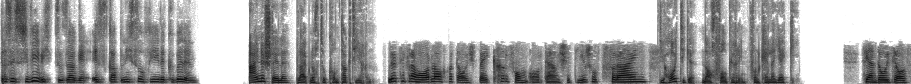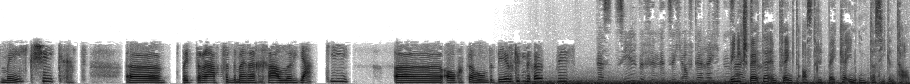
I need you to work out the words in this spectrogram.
Das ist schwierig zu sagen. Es gab nicht so viele Quellen. Eine Stelle bleibt noch zu kontaktieren. Grüezi, Frau Horlacher, da ist Becker vom Aargauischen Tierschutzverein. Die heutige Nachfolgerin von Kellerjecki. Sie haben uns ja als Mail geschickt, äh, betreffend Herrn Keller-Jecki, äh, 1800 irgendetwas. Das Ziel befindet sich auf der rechten Wenig Seite. später empfängt Astrid Becker in Untersiegenthal.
